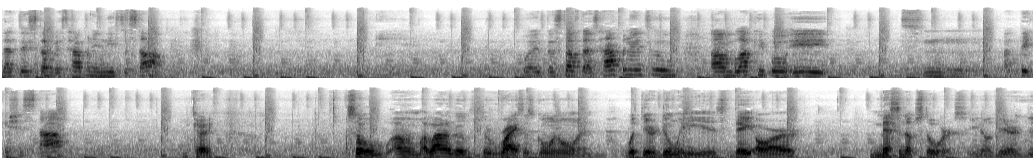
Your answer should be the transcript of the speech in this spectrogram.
that this stuff is happening needs to stop. But the stuff that's happening to um, black people, it, mm, I think it should stop. Okay. So, um, a lot of the, the riots that's going on, what they're doing is they are messing up stores. You know, they're the,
